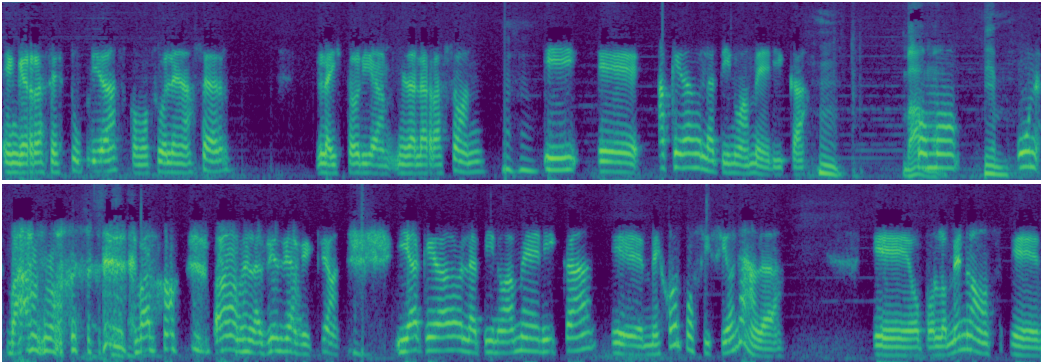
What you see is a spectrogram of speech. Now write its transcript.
en guerras estúpidas, como suelen hacer. La historia me da la razón. Y eh, ha quedado Latinoamérica Vamos. como Bien. un vamos, vamos, vamos en la ciencia ficción. Y ha quedado Latinoamérica eh, mejor posicionada, eh, o por lo menos eh,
